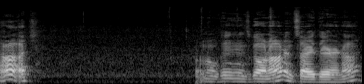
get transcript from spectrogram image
Hot. Don't know if anything's going on inside there or not.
